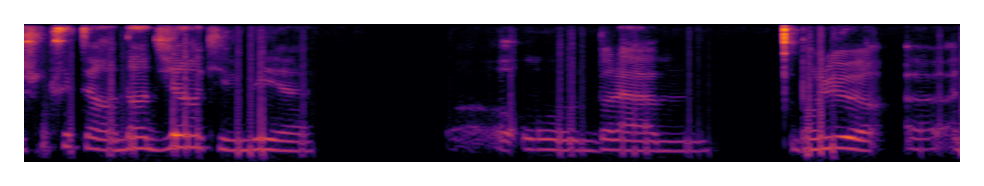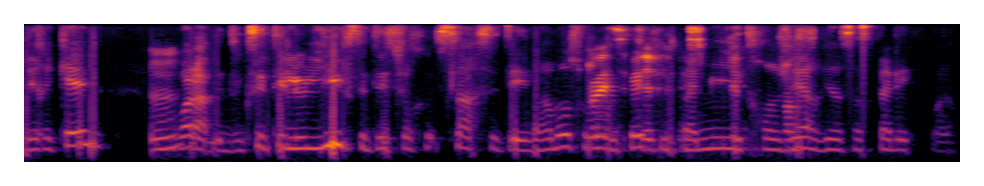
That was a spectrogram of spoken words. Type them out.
Je crois que c'était un Indien qui venait euh, au- dans la hum, banlieue euh, américaine. Mm. Voilà, donc c'était le livre, c'était sur ça, c'était vraiment sur Ouais, le fait qu'une famille étrangère vient s'installer. Voilà.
